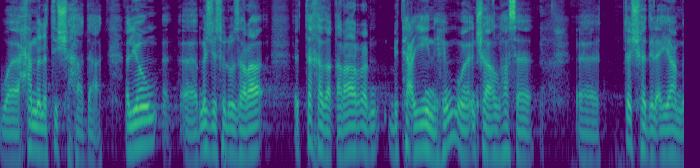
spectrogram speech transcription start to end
وحملة الشهادات. اليوم مجلس الوزراء اتخذ قرارا بتعيينهم وإن شاء الله ستشهد الأيام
